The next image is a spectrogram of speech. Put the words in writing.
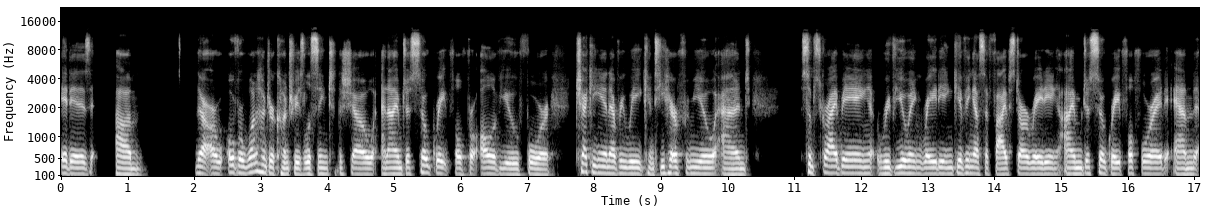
It is um, there are over 100 countries listening to the show. And I'm just so grateful for all of you for checking in every week and to hear from you and subscribing, reviewing, rating, giving us a five star rating. I'm just so grateful for it. And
